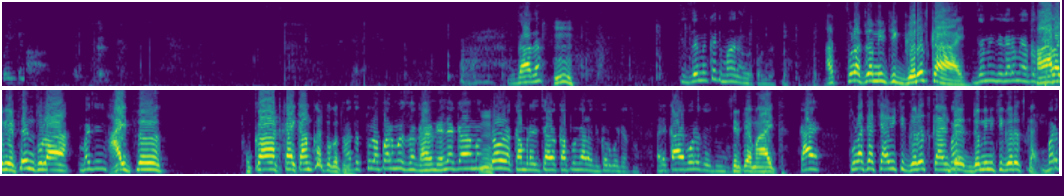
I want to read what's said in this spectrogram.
पैसे दादा हम्म. ती जमीन कधी मानावर करून देतो अरे तुला जमीनची गरज काय? जमीनची गरमी आता. खायला भेटतंय ना तुला. म्हणजे? आईचं. फुकाट काय काम करतो का तू? आता तुला परमस घालून नेल्या का? मग तो कमराची चाव कापून गेला होती करगोट्यातून. अरे काय बोलत होय तू? शिरप्या मग ऐक. काय? तुला त्या चावीची गरज काय आणि ते जमिनीची गरज काय? बरं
